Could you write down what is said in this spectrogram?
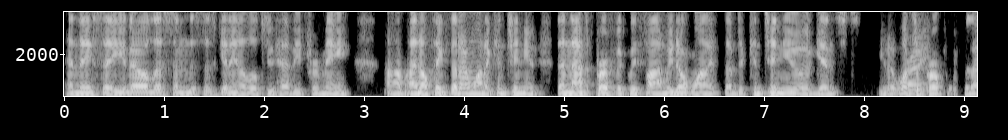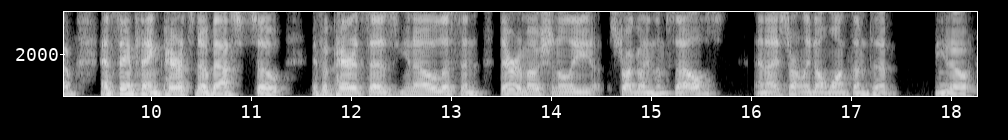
and they say, you know, listen, this is getting a little too heavy for me. Um, I don't think that I want to continue. Then that's perfectly fine. We don't want them to continue against, you know, what's right. appropriate for them. And same thing, parents know best. So if a parent says, you know, listen, they're emotionally struggling themselves, and I certainly don't want them to, you know,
